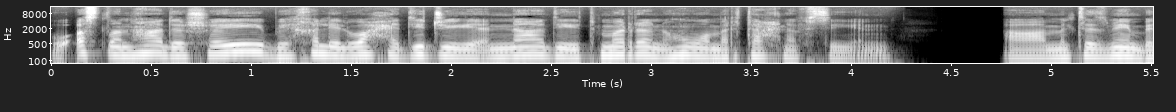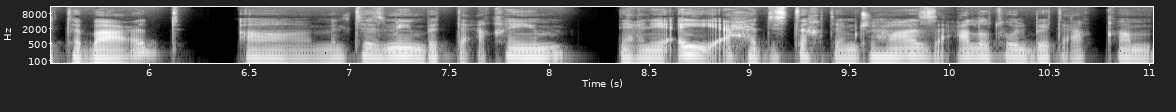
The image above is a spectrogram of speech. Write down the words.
واصلا هذا شيء بيخلي الواحد يجي النادي يتمرن وهو مرتاح نفسيا. آه ملتزمين بالتباعد ملتزمين بالتعقيم. يعني أي أحد يستخدم جهاز على طول بيتعقم.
